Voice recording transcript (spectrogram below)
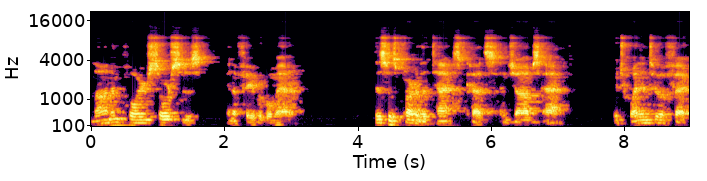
non employer sources in a favorable manner. This was part of the Tax Cuts and Jobs Act, which went into effect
